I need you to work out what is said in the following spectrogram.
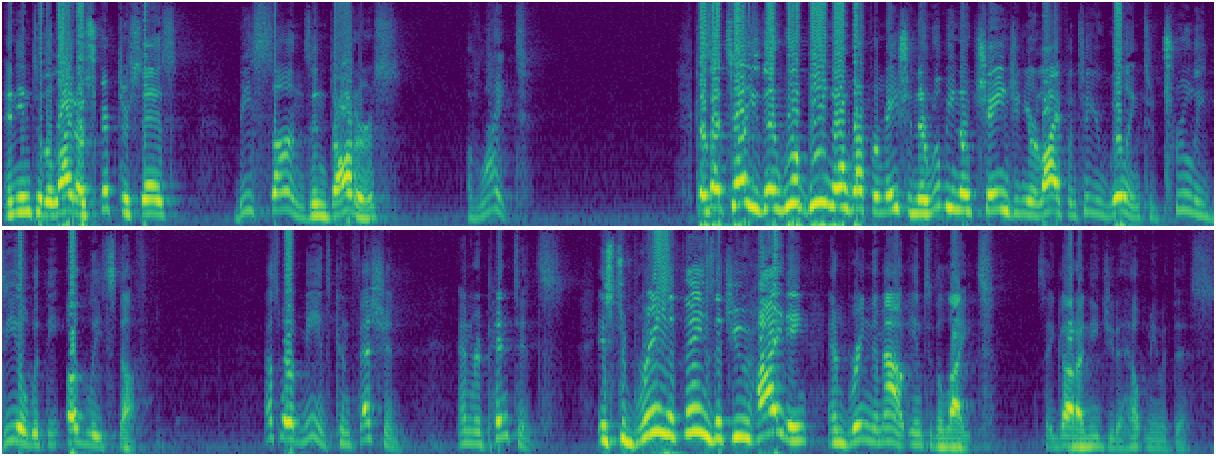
and into the light. Our scripture says, Be sons and daughters of light. Because I tell you, there will be no reformation, there will be no change in your life until you're willing to truly deal with the ugly stuff. That's what it means confession and repentance is to bring the things that you're hiding and bring them out into the light. Say, God, I need you to help me with this.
